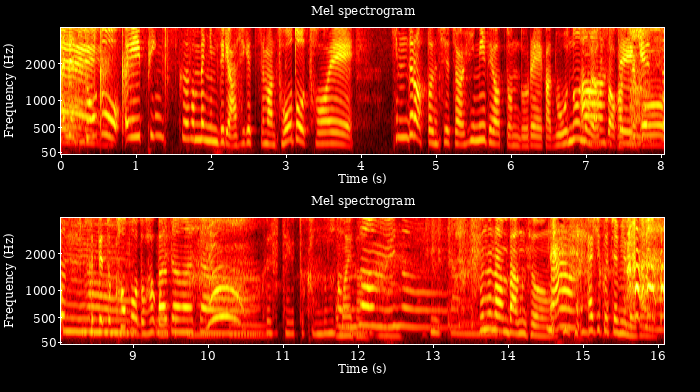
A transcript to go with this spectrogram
근데 저도 에이핑크 선배님들이 아시겠지만 저도 저의 힘들었던 시절 힘이 되었던 노래가 노노노였어가지고 아, 그때 또 커버도 하고 맞아, 있었잖아요. 그래서 되게 또 감동적이고 감사합니다. 진짜. 훈훈한 방송. 89.1 메가헤르츠.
